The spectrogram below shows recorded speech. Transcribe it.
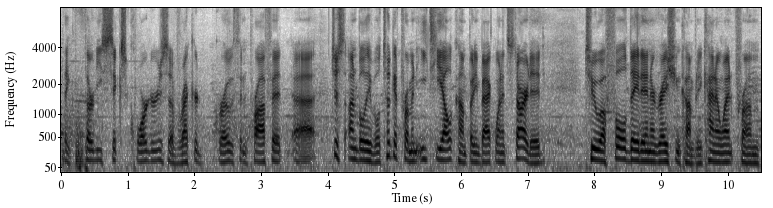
I think 36 quarters of record growth and profit. Uh, just unbelievable. Took it from an ETL company back when it started to a full data integration company. Kind of went from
